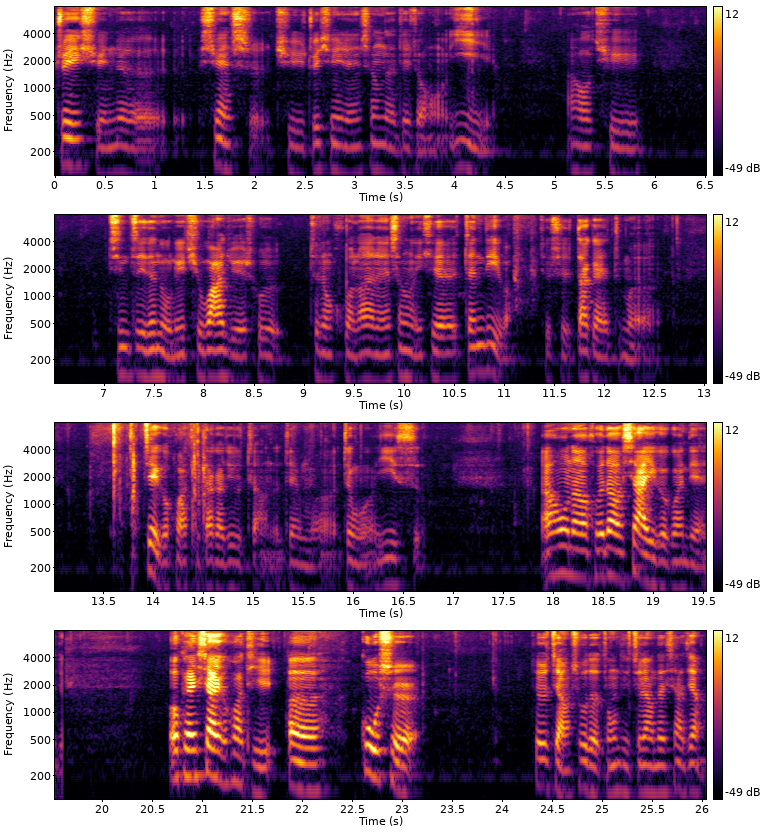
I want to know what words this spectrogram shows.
追寻的现实，去追寻人生的这种意义，然后去尽自己的努力去挖掘出这种混乱人生的一些真谛吧，就是大概这么，这个话题大概就是讲的这么这么意思。然后呢，回到下一个观点，OK，下一个话题，呃，故事就是讲述的总体质量在下降。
